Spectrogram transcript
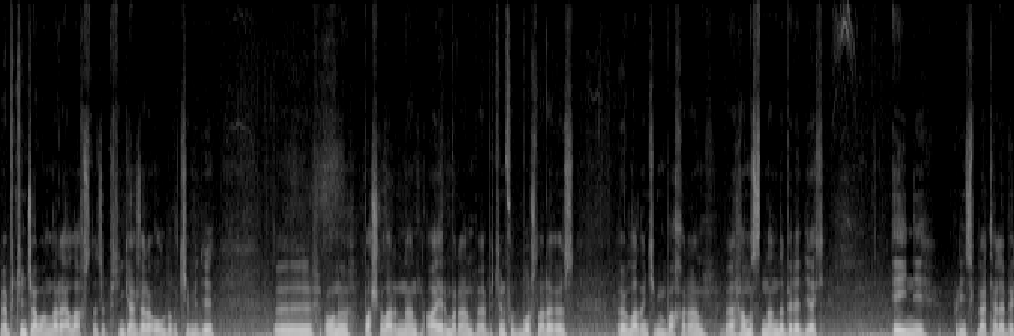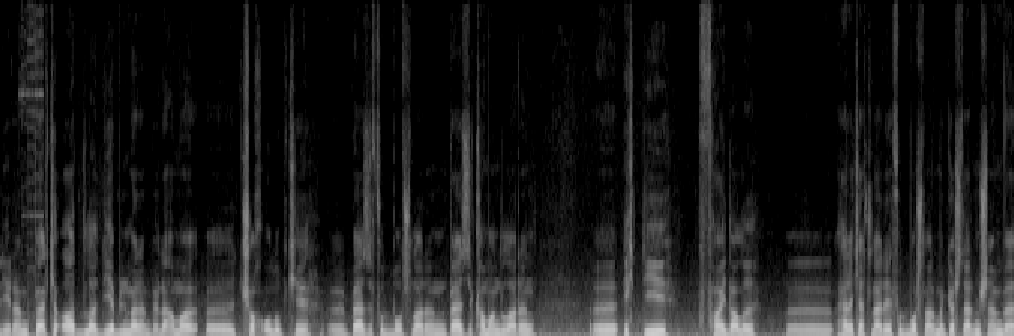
və bütün cavanlara əlaqəstəcə bütün gənclərə olduğu kimidir. Onu başqalarından ayırmıram və bütün futbolçulara öz övladım kimi baxıram və hamısından da belə deyək eyni prinsiplər tələb eləyirəm. Bəlkə adla deyə bilmərəm belə, amma ə, çox olub ki, ə, bəzi futbolçuların, bəzi komandaların ə, etdiyi faydalı ə, hərəkətləri futbolçularıma göstərmişəm və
